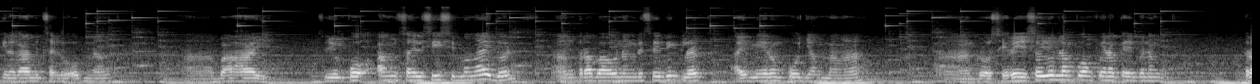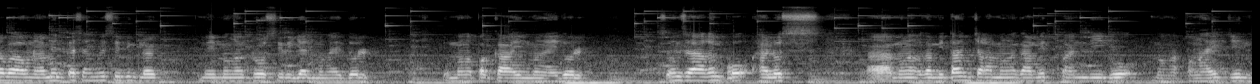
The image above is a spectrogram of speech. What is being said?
ginagamit sa loob ng ah, bahay. So yun po, ang sa LCC mga idol, ang trabaho ng receiving clerk ay meron po diyang mga grocery. So yun lang po ang pinagkaiba ng trabaho namin kasi ang receiving clerk may mga grocery yan mga idol. Yung mga pagkain mga idol. So sa akin po, halos ah, mga kagamitan, tsaka mga gamit panligo, mga pang-hygiene.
